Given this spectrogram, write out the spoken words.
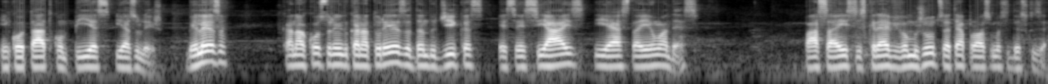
em contato com pias e azulejo. Beleza? Canal Construindo com a Natureza, dando dicas essenciais e esta aí é uma dessas. Passa aí, se inscreve, vamos juntos, até a próxima, se Deus quiser.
